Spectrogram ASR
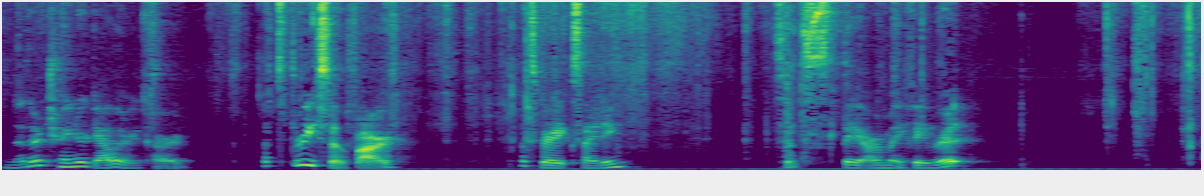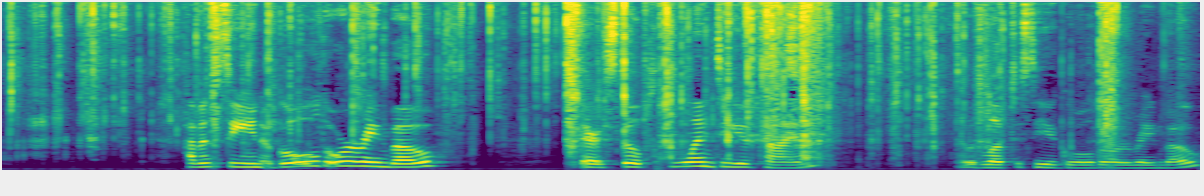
Another Trainer Gallery card. That's three so far. That's very exciting, since they are my favorite. Haven't seen a gold or a rainbow. There's still plenty of time. I would love to see a gold or a rainbow.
